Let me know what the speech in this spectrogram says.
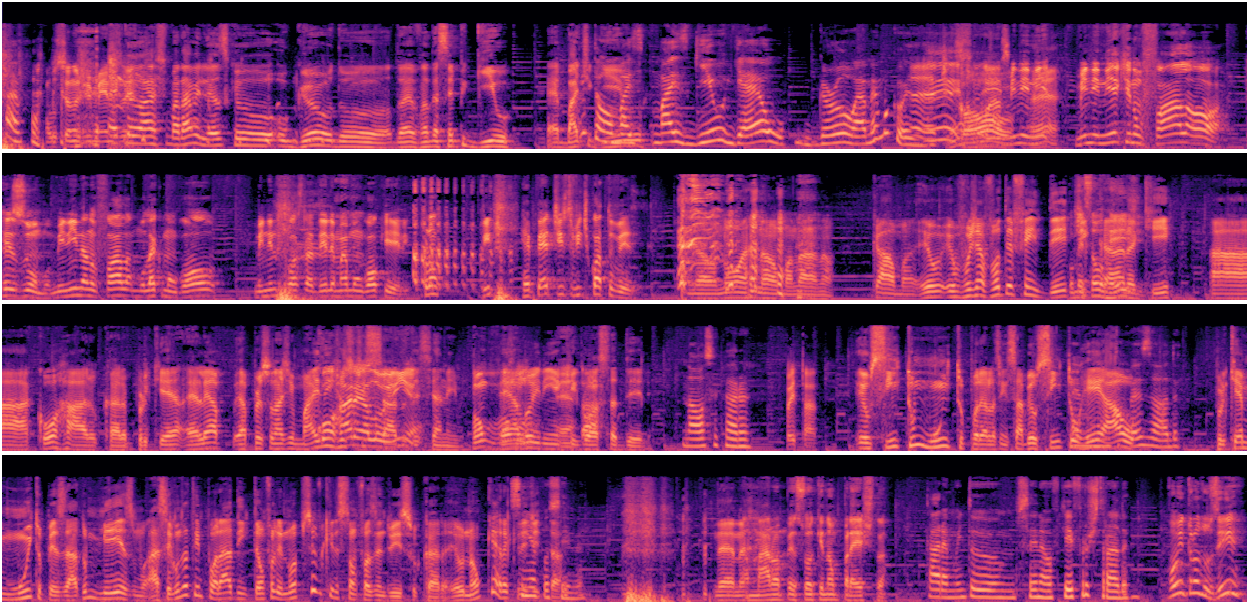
É, Luciano É Gimenez que eu acho maravilhoso que o, o girl do, do Evandro é sempre Gil. É bate Então, Gil. mas, mas Gil, Gel, Girl é a mesma coisa. É, tipo, ó, isso, menininha, é. menininha que não fala, ó. Resumo: menina não fala, moleque mongol. Menino que gosta dele é mais mongol que ele. Pronto. 20 repete isso 24 vezes. Não, não é não, mano. Não, não. Calma, eu, eu já vou defender Começou o de cara aqui a Koharu, cara, porque ela é a, é a personagem mais Koharu é a injustiçada loirinha? desse anime. Vamos, vamos. É a loirinha É, que tá. gosta dele. Nossa, cara. Coitado. Eu sinto muito por ela, assim, sabe? Eu sinto é real, Muito pesado. porque é muito pesado mesmo. A segunda temporada, então, eu falei, não é possível que eles estão fazendo isso, cara. Eu não quero Sim, é acreditar. possível. né, né? Amar uma pessoa que não presta. Cara, é muito. Não sei não, fiquei frustrada. Vamos introduzir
